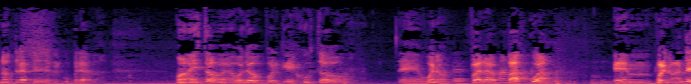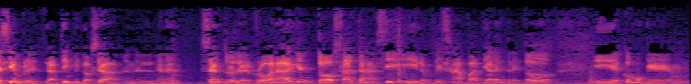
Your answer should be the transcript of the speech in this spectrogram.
no trates de recuperarlas. Bueno, esto me voló porque justo, eh, bueno, para Pascua, em, bueno, antes siempre, la típica, o sea, en el, en el centro le roban a alguien, todos saltan así y lo empiezan a patear entre todos y es como que, em,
